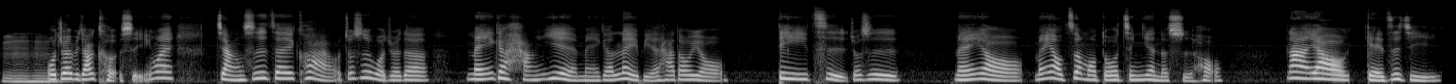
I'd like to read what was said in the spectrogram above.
嗯我觉得比较可惜，因为讲师这一块哦，就是我觉得每一个行业、每一个类别，它都有第一次，就是没有没有这么多经验的时候，那要给自己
